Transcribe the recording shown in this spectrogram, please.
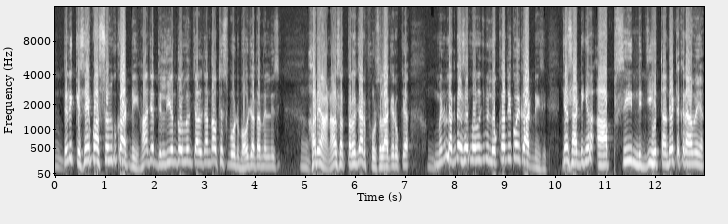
ਜਿਹੜੀ ਕਿਸੇ ਪਾਸੋਂ ਵੀ ਕੋਈ ਘਾਟ ਨਹੀਂ। ਹਾਂ ਜੇ ਦਿੱਲੀ ਅੰਦੋਲਨ ਚੱਲ ਜਾਂਦਾ ਉੱਥੇ ਸਪੋਰਟ ਬਹੁਤ ਜ਼ਿਆਦਾ ਮਿਲਣੀ ਸੀ। ਹਰਿਆਣਾ 70000 ਫੋਰਸ ਲਾ ਕੇ ਰੁਕਿਆ। ਮੈਨੂੰ ਲੱਗਦਾ ਇਸ ਅੰਦੋਲਨ 'ਚ ਵੀ ਲੋਕਾਂ ਦੀ ਕੋਈ ਘਾਟ ਨਹੀਂ ਸੀ। ਜੇ ਸਾਡੀਆਂ ਆਪਸੀ ਨਿੱਜੀ ਹਿੱਤਾਂ ਦੇ ਟਕਰਾਵੇਂ ਆ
